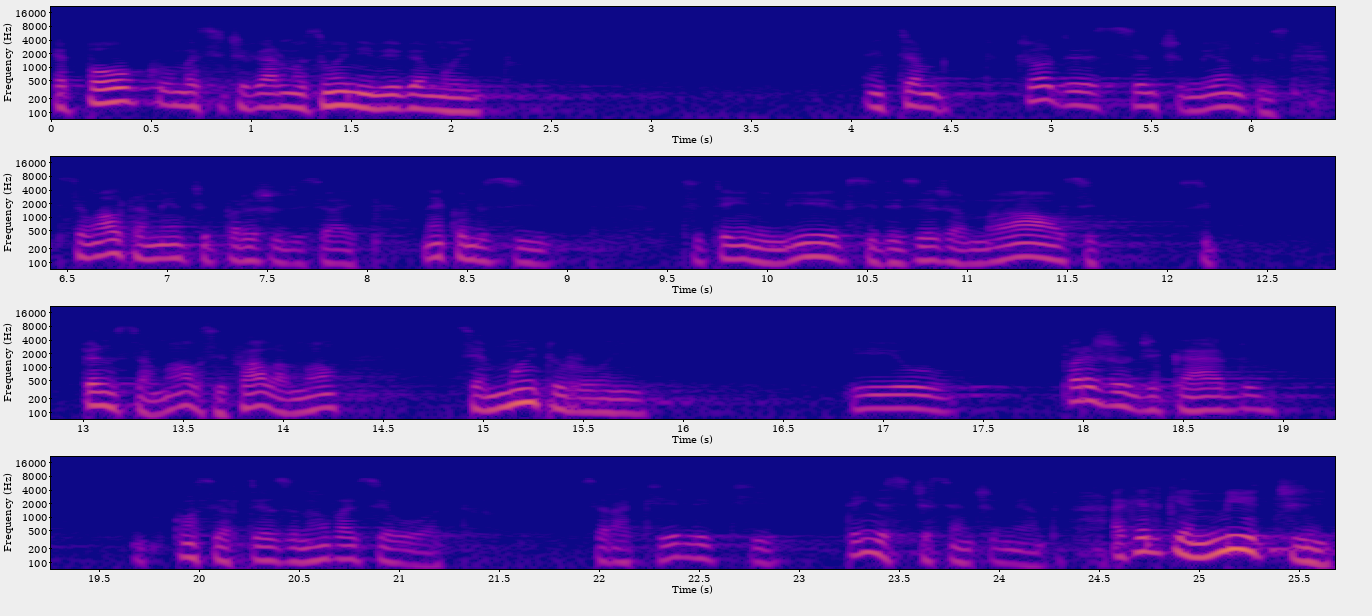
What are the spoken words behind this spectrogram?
é pouco, mas se tivermos um inimigo é muito. Então, todos esses sentimentos são altamente prejudiciais. Né? Quando se, se tem inimigo, se deseja mal, se, se pensa mal, se fala mal, isso é muito ruim. E o prejudicado, com certeza, não vai ser o outro. Será aquele que tem este sentimento, aquele que emite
